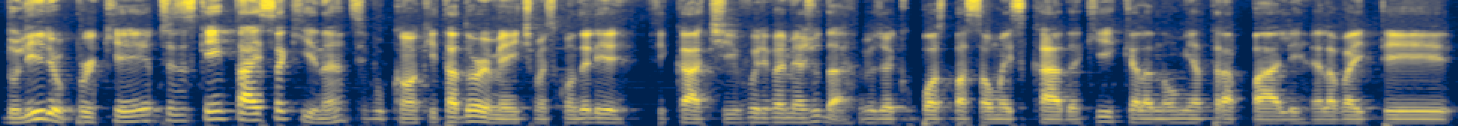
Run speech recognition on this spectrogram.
do lírio, porque precisa esquentar isso aqui, né? Esse vulcão aqui tá dormente, mas quando ele ficar ativo, ele vai me ajudar. Onde é que eu posso passar uma escada aqui, que ela não me atrapalhe. Ela vai ter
